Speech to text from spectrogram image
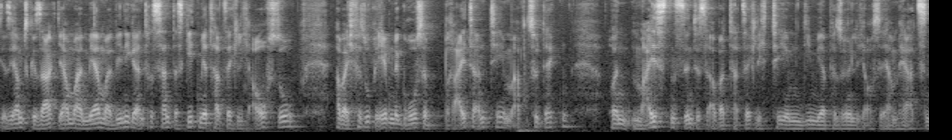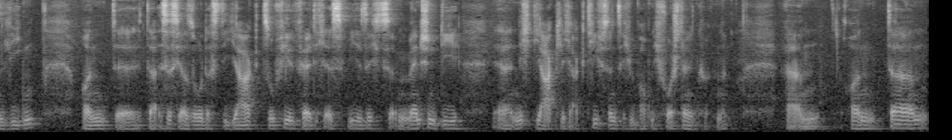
Sie haben es gesagt, ja, mal mehr, mal weniger interessant. Das geht mir tatsächlich auch so. Aber ich versuche eben eine große Breite an Themen abzudecken. Und meistens sind es aber tatsächlich Themen, die mir persönlich auch sehr am Herzen liegen. Und äh, da ist es ja so, dass die Jagd so vielfältig ist, wie sich Menschen, die äh, nicht jagdlich aktiv sind, sich überhaupt nicht vorstellen können. Ne? Ähm, und ähm,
